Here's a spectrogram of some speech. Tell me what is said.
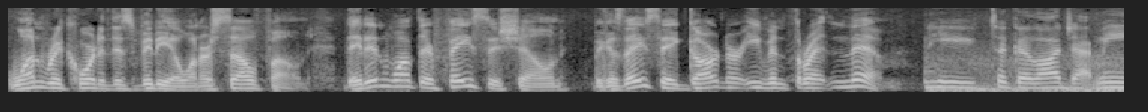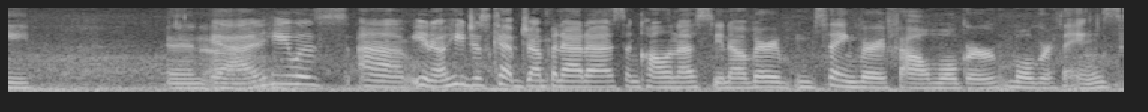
One recorded this video on her cell phone. They didn't want their faces shown because they say Gardner even threatened them. He took a lodge at me and yeah, um, and he was, um, you know, he just kept jumping at us and calling us, you know, very saying very foul, vulgar, vulgar things.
